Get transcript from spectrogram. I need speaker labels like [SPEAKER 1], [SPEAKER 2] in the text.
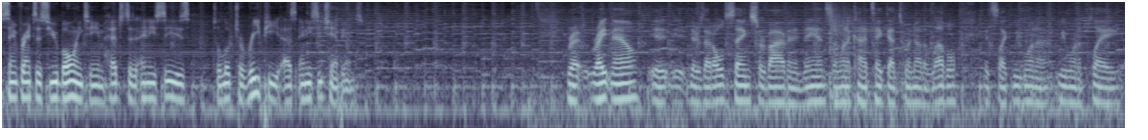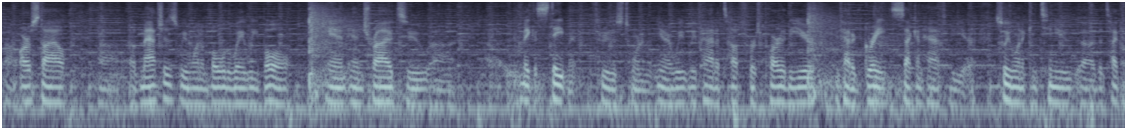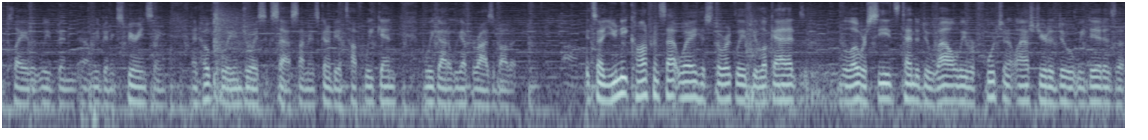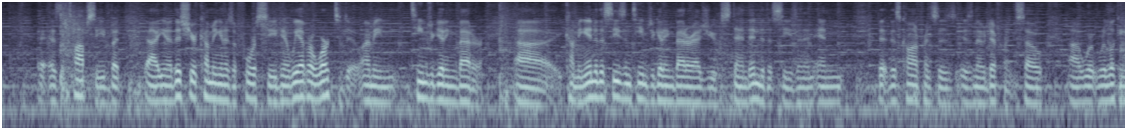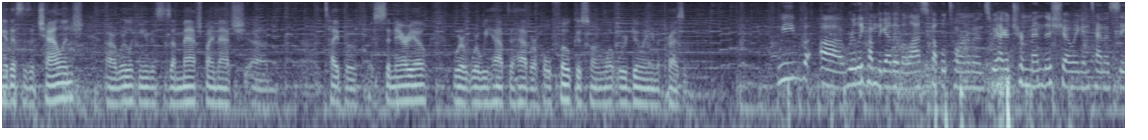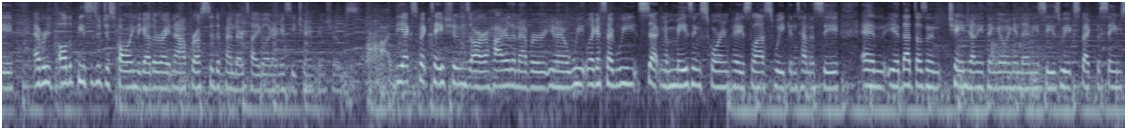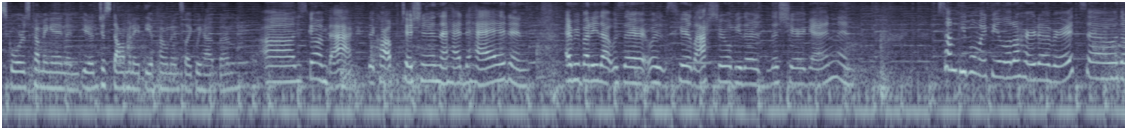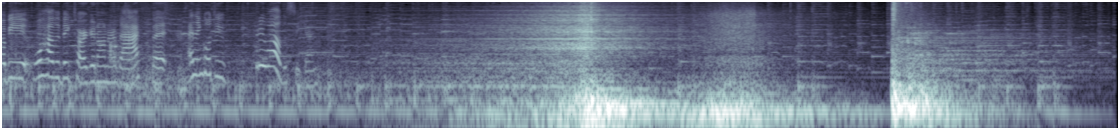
[SPEAKER 1] The St. Francis U bowling team heads to the NECs to look to repeat as NEC champions.
[SPEAKER 2] Right, right now, it, it, there's that old saying, "Survive and advance." I want to kind of take that to another level. It's like we want to we want to play uh, our style uh, of matches. We want to bowl the way we bowl, and and try to uh, make a statement through this tournament. You know, we, we've had a tough first part of the year. We've had a great second half of the year. So we want to continue uh, the type of play that we've been uh, we've been experiencing, and hopefully enjoy success. I mean, it's going to be a tough weekend, but we got to we have to rise above it. It's a unique conference that way. Historically, if you look at it, the lower seeds tend to do well. We were fortunate last year to do what we did as a as a top seed, but uh, you know this year coming in as a fourth seed, you know we have our work to do. I mean, teams are getting better. Uh, coming into the season, teams are getting better as you extend into the season, and, and th this conference is, is no different. So uh, we're, we're looking at this as a challenge. Uh, we're looking at this as a match by match type of scenario where, where we have to have our whole focus on what we're doing in the present.
[SPEAKER 3] We've uh, really come together the last couple tournaments. We had a tremendous showing in Tennessee. Every all the pieces are just falling together right now for us to defend our title at NEC championships. Uh, the expectations are higher than ever. You know, we like I said, we set an amazing scoring pace last week in Tennessee, and that doesn't change anything going into NECs. We expect the same scores coming in, and you know, just dominate the opponents like we have been.
[SPEAKER 4] Uh, just going back, the competition, the head-to-head, and everybody that was there was here last year will be there this year again, and some people might be a little hurt over it. So there'll be we'll have a big target on our back, but I think we'll do pretty well this weekend.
